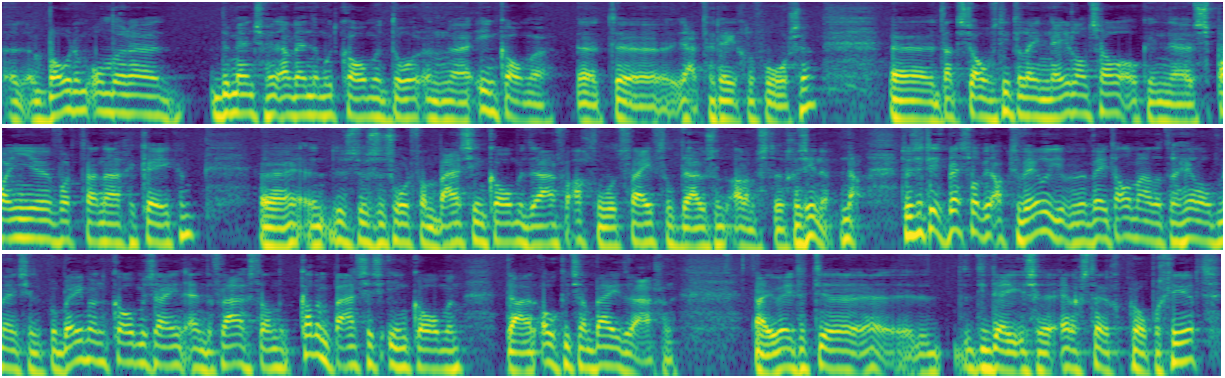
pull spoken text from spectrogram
een, bodem onder de mensen hun ellende moet komen door een inkomen te, ja, te regelen voor ze. dat is overigens niet alleen in Nederland zo, ook in Spanje wordt daarnaar gekeken. Uh, dus, dus een soort van basisinkomen daar voor 850.000 armste gezinnen. Nou, dus het is best wel weer actueel. We weten allemaal dat er heel veel mensen in de problemen aan het komen zijn. En de vraag is dan, kan een basisinkomen daar ook iets aan bijdragen? Nou, je weet, het, uh, het idee is uh, erg sterk gepropageerd.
